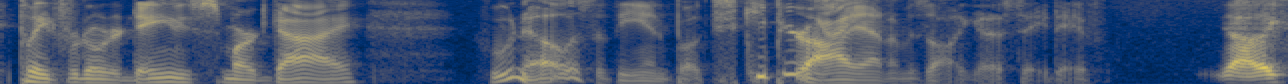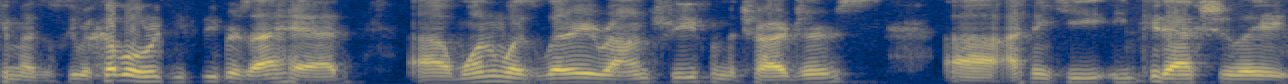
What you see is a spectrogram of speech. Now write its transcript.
he played for Notre Dame. He's a smart guy. Who knows at the end Book? Just keep your eye on him. Is all I gotta say, Dave. Yeah, I like him as a sleeper. A couple of rookie sleepers I had. Uh, one was Larry Rountree from the Chargers. Uh, I think he, he could actually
